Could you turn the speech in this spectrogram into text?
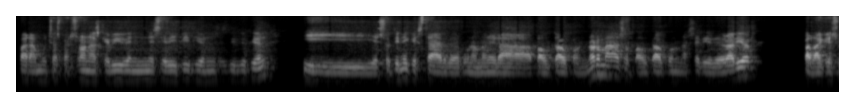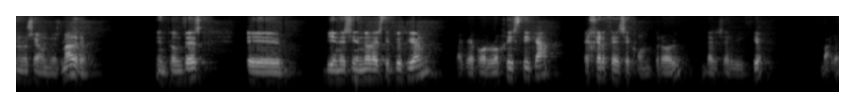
para muchas personas que viven en ese edificio, en esa institución, y eso tiene que estar de alguna manera pautado con normas o pautado con una serie de horarios para que eso no sea un desmadre. Entonces, eh, viene siendo la institución la que por logística ejerce ese control del servicio. Vale.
